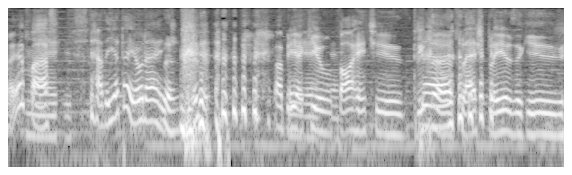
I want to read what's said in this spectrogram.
Aí é fácil. Mas... E até eu, né, Rick? Vou abrir é, aqui o é. torrent, 30 é. flash players aqui.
